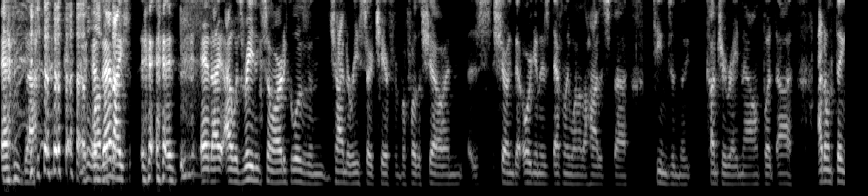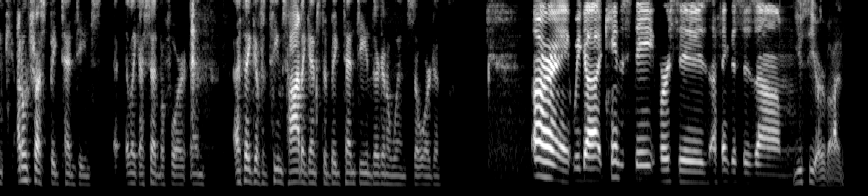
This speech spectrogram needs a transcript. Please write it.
and uh, I and then it. I and, and I, I was reading some articles and trying to research here for before the show, and showing that Oregon is definitely one of the hottest uh, teams in the country right now. But uh, I don't think I don't trust Big Ten teams, eh, like I said before, and I think if a team's hot against a Big Ten team, they're gonna win. So Oregon. All right, we got Kansas State versus I think this is um UC Irvine.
